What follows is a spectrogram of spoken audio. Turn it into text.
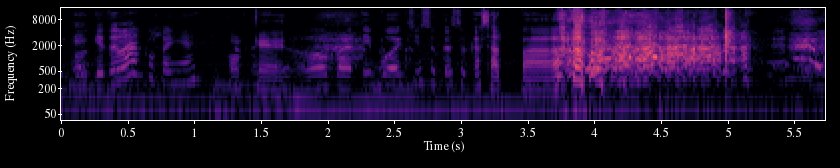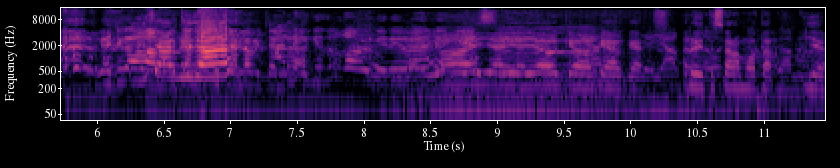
kayak gitulah pokoknya Oke. oh berarti Bu Oci suka-suka satpa Gak juga Bisa, nggak, bisa. bercanda, bercanda, bercanda. gitu kalau gini mah Oh iya iya iya oke oke oke. Aduh itu suara motor. Iya.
